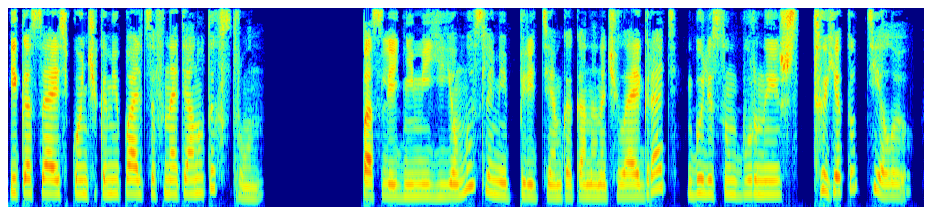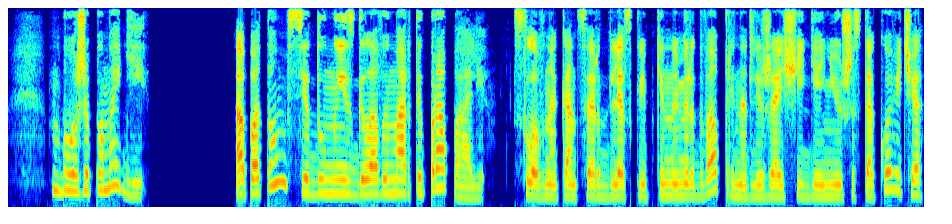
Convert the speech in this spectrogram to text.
и касаясь кончиками пальцев натянутых струн. Последними ее мыслями, перед тем, как она начала играть, были сумбурные «Что я тут делаю? Боже, помоги!» А потом все думы из головы Марты пропали, словно концерт для скрипки номер два, принадлежащий гению Шостаковича,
